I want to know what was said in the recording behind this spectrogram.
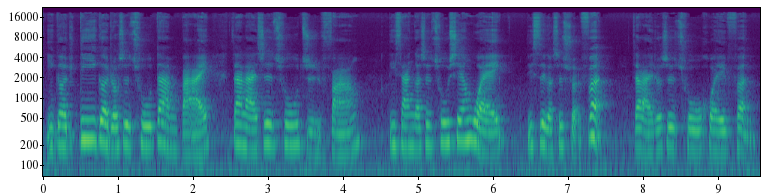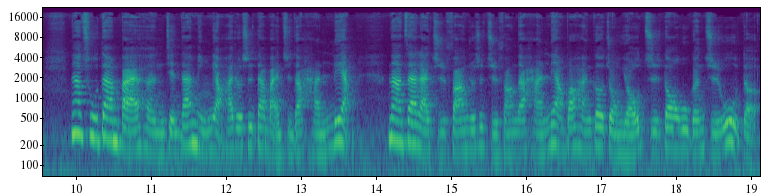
一个第一个就是粗蛋白，再来是粗脂肪，第三个是粗纤维，第四个是水分。再来就是粗灰分，那粗蛋白很简单明了，它就是蛋白质的含量。那再来脂肪就是脂肪的含量，包含各种油脂、动物跟植物的。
